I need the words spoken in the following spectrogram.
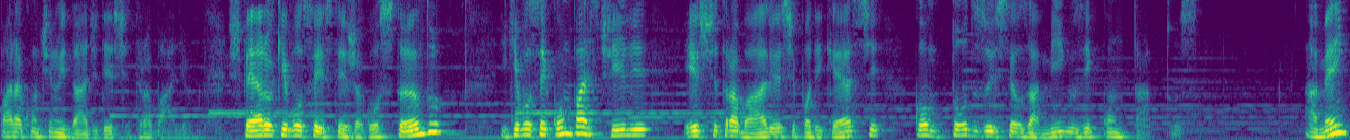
para a continuidade deste trabalho. Espero que você esteja gostando e que você compartilhe este trabalho, este podcast com todos os seus amigos e contatos. Amém?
